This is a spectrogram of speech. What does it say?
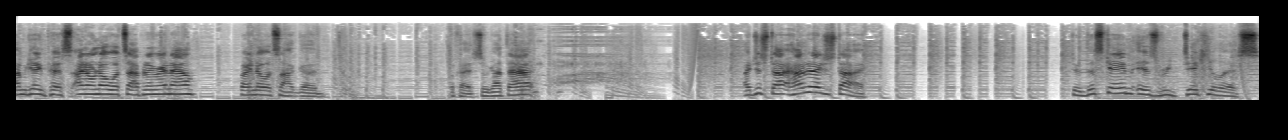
I'm getting pissed. I don't know what's happening right now, but I know it's not good. Okay, so we got that. I just died. How did I just die? Dude, this game is ridiculous.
